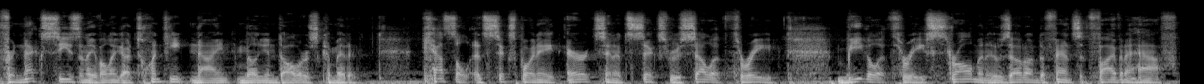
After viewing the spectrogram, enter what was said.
For next season, they've only got $29 million committed. Kessel at 6.8, Eriksson at 6, Roussel at 3, Beagle at 3, Stralman, who's out on defense, at 5.5,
